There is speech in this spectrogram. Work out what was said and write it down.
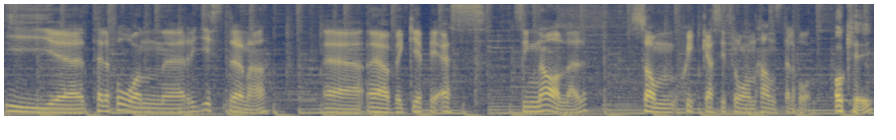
i eh, telefonregistren eh, över GPS-signaler som skickas ifrån hans telefon. Okej,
